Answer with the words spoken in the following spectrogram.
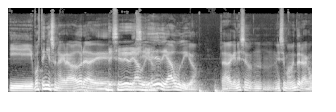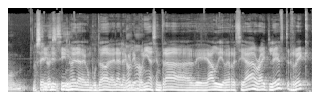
Y vos tenías una grabadora de, De CD de audio. CD de audio. Que en ese, en ese momento era como, no sé, Sí, no sí, sí, no era de computadora, era la No, que le ponías entrada de audio RCA, right, left, rec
